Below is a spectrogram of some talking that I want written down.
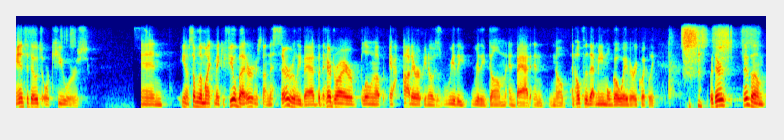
antidotes or cures and you know some of them might make you feel better and it's not necessarily bad but the hair dryer blowing up eh, hot air up your nose is really really dumb and bad and you know and hopefully that meme will go away very quickly but there's there's um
